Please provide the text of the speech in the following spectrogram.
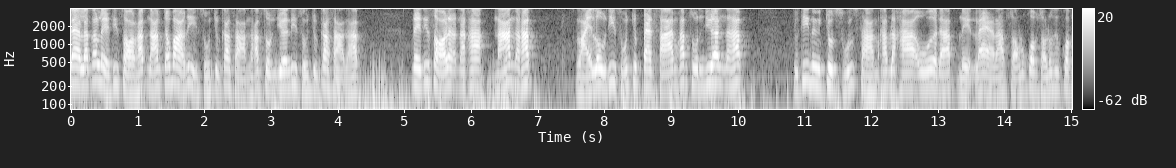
แรกแล้วก็เลทที่สองครับน้ำเจ้าบ้านที่ 0.93 นะครับ ส่วนเยือนที่ 0.93 นะครับเลทที่สองเนี่ยนะครับน้ำนะครับ ไหลลงที่ 0.83 ครับ ส่วนเยือนนะครับ อยู่ที่ 1.03 ครับ ราคาโอเวอร์นะครับเลทแรกนะครับสองลูกควบสองลูกคือควบ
